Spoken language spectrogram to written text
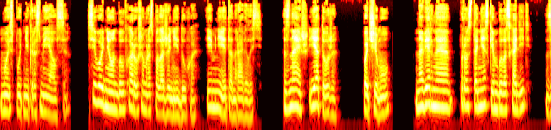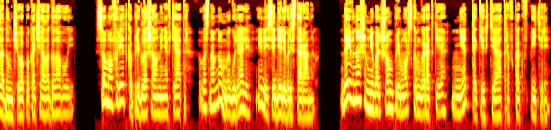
Мой спутник рассмеялся. Сегодня он был в хорошем расположении духа, и мне это нравилось. Знаешь, я тоже. Почему? Наверное, просто не с кем было сходить, задумчиво покачала головой. Сомов редко приглашал меня в театр. В основном мы гуляли или сидели в ресторанах. Да и в нашем небольшом приморском городке нет таких театров, как в Питере.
